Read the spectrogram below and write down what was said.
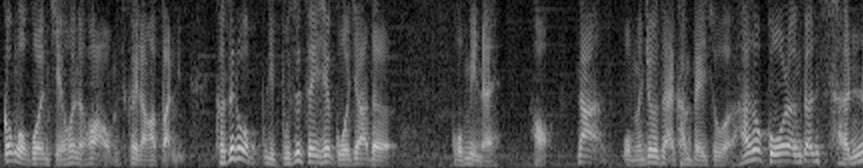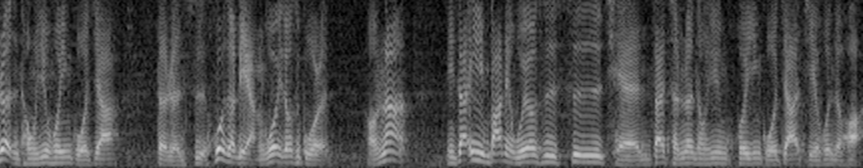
跟我国人结婚的话，我们是可以让他办理。可是如果你不是这些国家的国民呢？好，那我们就再来看备注了。他说，国人跟承认同性婚姻国家的人士，或者两位都是国人，好，那你在一零八年五月二十四日前在承认同性婚姻国家结婚的话，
